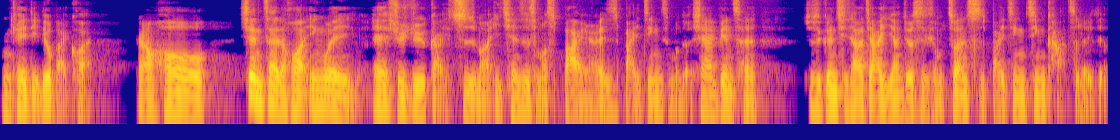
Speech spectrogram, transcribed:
你可以抵六百块。然后现在的话，因为 H G 改制嘛，以前是什么 Spire 还是白金什么的，现在变成就是跟其他家一样，就是什么钻石、白金、金卡之类的。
